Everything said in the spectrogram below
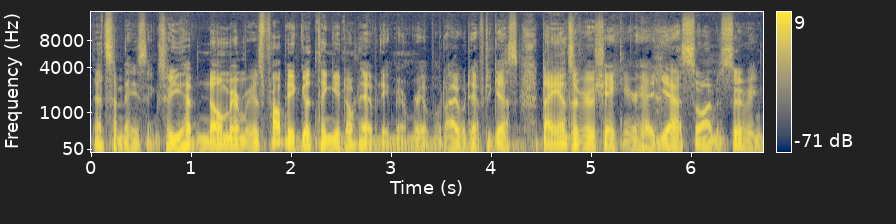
That's amazing. So you have no memory. It's probably a good thing you don't have any memory of what I would have to guess. Diane's over here shaking her head yes. So I'm assuming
